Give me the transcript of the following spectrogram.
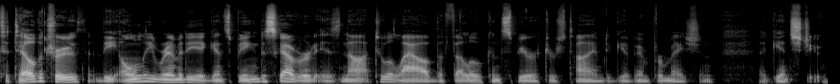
to tell the truth, the only remedy against being discovered is not to allow the fellow conspirators time to give information against you,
